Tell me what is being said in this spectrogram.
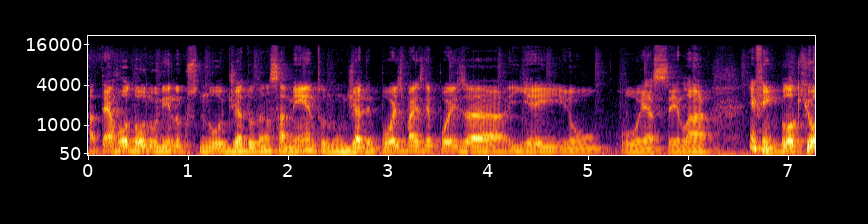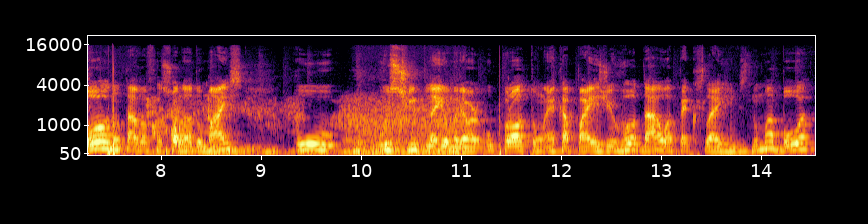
Até rodou no Linux no dia do lançamento, num dia depois, mas depois a EA ou o EAC lá, enfim, bloqueou, não estava funcionando mais. O, o Steam Play, ou melhor, o Proton é capaz de rodar o Apex Legends numa boa.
